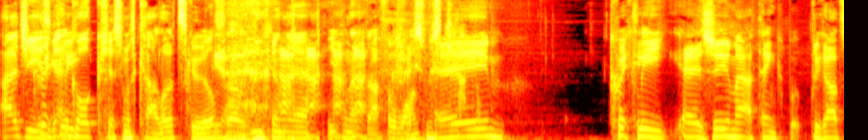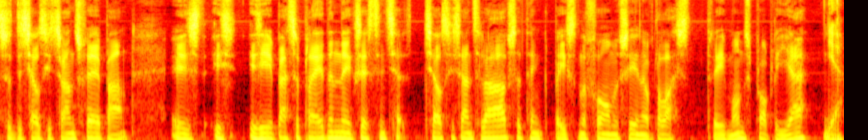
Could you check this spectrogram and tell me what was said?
uh, IG is getting called Christmas Carol at school, yeah. so you can uh, you can have that for one. Um, quickly, uh, Zouma, I think, regardless of the Chelsea transfer ban, is is is he a better player than the existing Chelsea centre halves? I think, based on the form we've seen over the last three months, probably yeah. Yeah.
